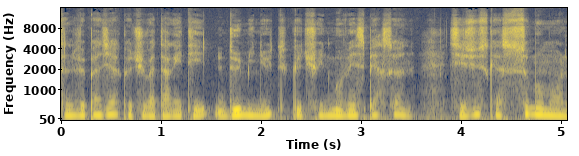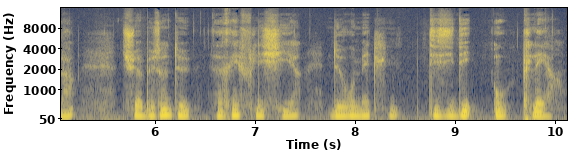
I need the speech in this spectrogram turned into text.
Ça ne veut pas dire que tu vas t'arrêter deux minutes, que tu es une mauvaise personne. C'est juste qu'à ce moment-là, tu as besoin de réfléchir, de remettre tes idées au clair.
